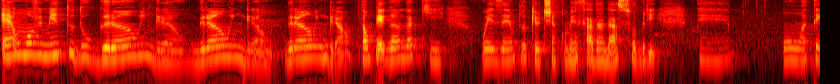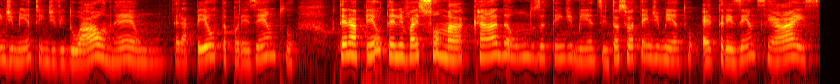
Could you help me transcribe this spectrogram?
é um movimento do grão em grão, grão em grão, grão em grão. Então, pegando aqui o exemplo que eu tinha começado a dar sobre é, um atendimento individual, né, um terapeuta, por exemplo, o terapeuta ele vai somar cada um dos atendimentos. Então, se o atendimento é 300 reais,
